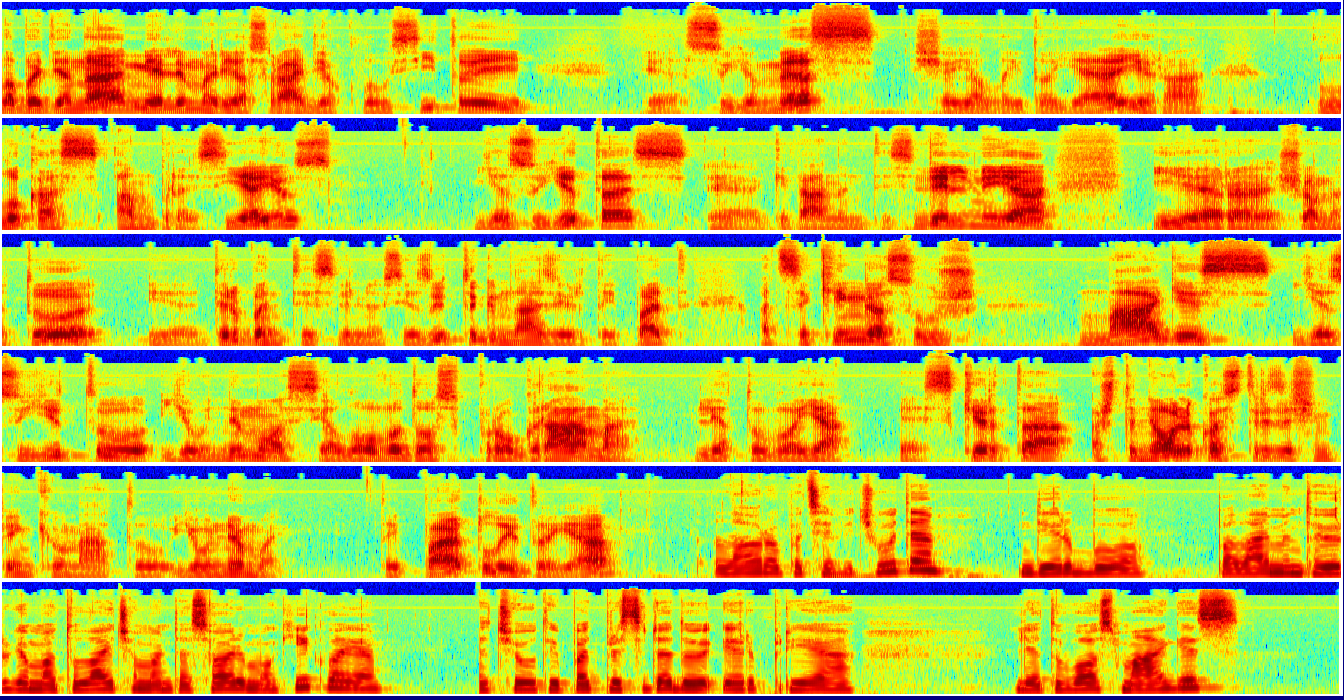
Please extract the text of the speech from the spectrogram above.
Labadiena, mėly Marijos radio klausytojai. E, su jumis šioje laidoje yra Lukas Ambraziejus, jezuitas, e, gyvenantis Vilniuje ir šiuo metu e, dirbantis Vilnius jezuitų gimnazijoje ir taip pat atsakingas už Magis jezuitų jaunimo sielovados programą Lietuvoje, skirtą 18-35 metų jaunimui. Taip pat laidoje. Laura Pacevičiūtė, dirbu palaiminto Jurgio Matulaičio Montesori mokykloje, tačiau taip pat prisidedu ir prie Lietuvos magis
